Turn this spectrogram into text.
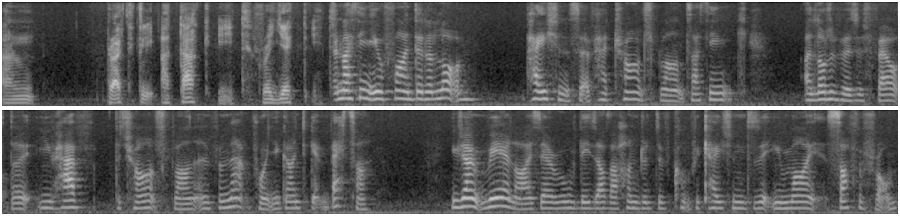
and practically attack it, reject it. And I think you'll find that a lot of patients that have had transplants, I think a lot of us have felt that you have the transplant and from that point you're going to get better you don't realise there are all these other hundreds of complications that you might suffer from.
